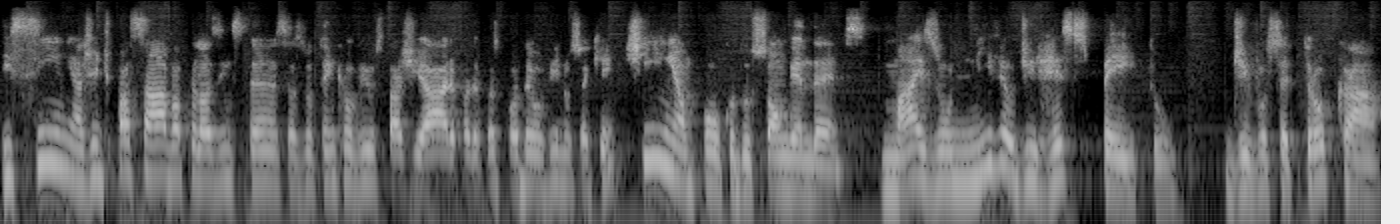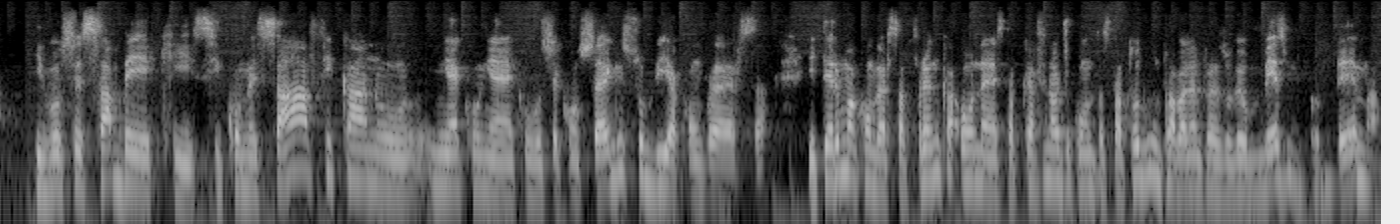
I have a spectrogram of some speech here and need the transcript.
E sim, a gente passava pelas instâncias do tem que ouvir o estagiário para depois poder ouvir não sei quem. Tinha um pouco do song and dance, mas o nível de respeito de você trocar e você saber que se começar a ficar no nheco-nheco, você consegue subir a conversa e ter uma conversa franca, honesta, porque afinal de contas está todo mundo trabalhando para resolver o mesmo problema,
